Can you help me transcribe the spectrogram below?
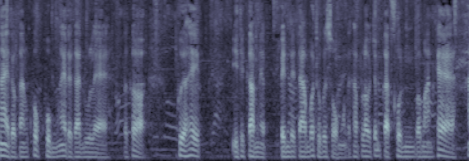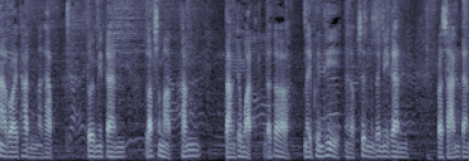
ง่ายต่อการควบคุมง่ายต่อการดูแล แล้วก็เพื่อให้กิจกรรมเนี่ยเป็นไปตามวัตถุประสงค์นะครับ เราจำกัดคนประมาณแค่ 500 ท่านนะครับ โดยมีการ รับสมัครทั้งต่างจังหวัดแล้วก็ในพื้นที่นะครับซึ่งได้มีการประสานกัน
